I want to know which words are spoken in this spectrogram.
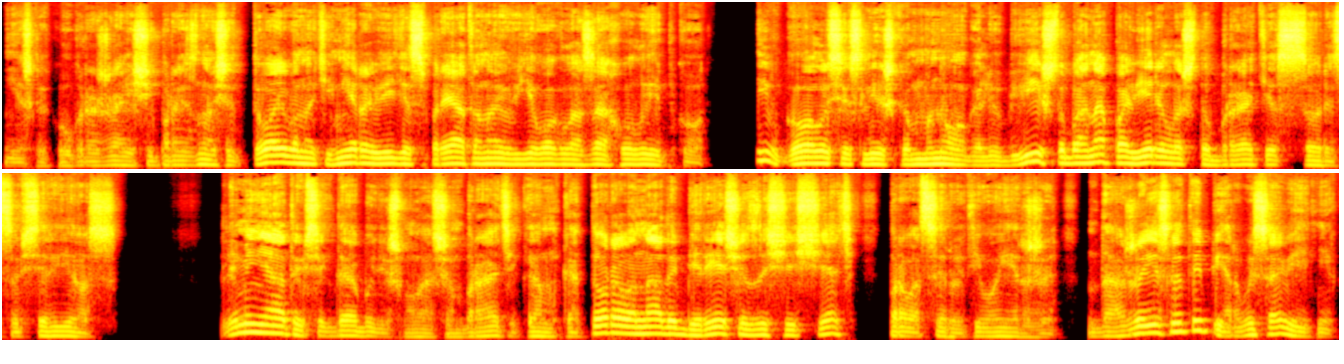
Несколько угрожающе произносит Тойва, но Тимира видит спрятанную в его глазах улыбку. И в голосе слишком много любви, чтобы она поверила, что братья ссорятся всерьез. «Для меня ты всегда будешь младшим братиком, которого надо беречь и защищать», — провоцирует его Иржи, «даже если ты первый советник».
